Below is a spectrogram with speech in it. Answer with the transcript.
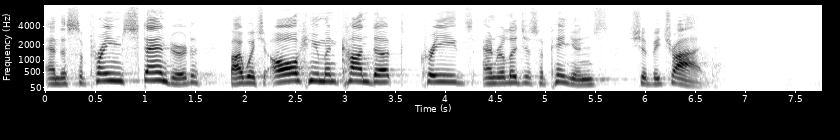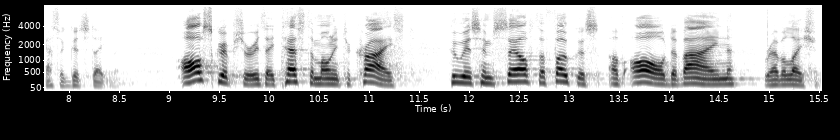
and the supreme standard by which all human conduct, creeds, and religious opinions should be tried. That's a good statement. All Scripture is a testimony to Christ, who is himself the focus of all divine revelation.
